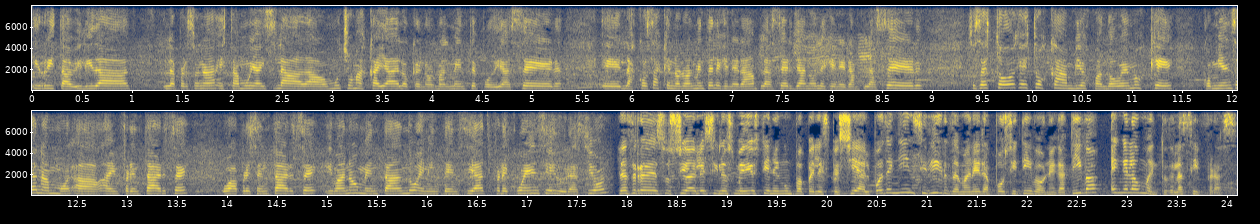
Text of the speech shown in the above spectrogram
irritabilidad, la persona está muy aislada o mucho más callada de lo que normalmente podía ser, eh, las cosas que normalmente le generaban placer ya no le generan placer. Entonces todos estos cambios, cuando vemos que comienzan a, enfrentarse o a presentarse y van aumentando en intensidad, frecuencia y duración. Las redes sociales y los medios tienen un papel especial, pueden incidir de manera positiva o negativa en el aumento de las cifras.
